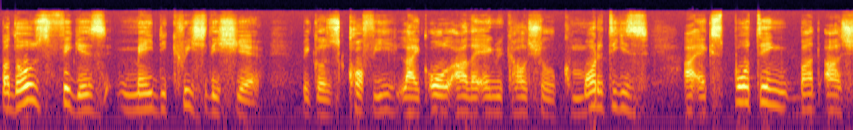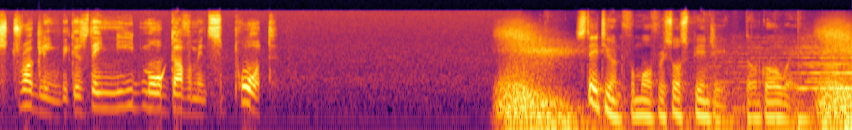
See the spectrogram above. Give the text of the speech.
But those figures may decrease this year because coffee, like all other agricultural commodities, are exporting but are struggling because they need more government support. Stay tuned for more of Resource PNG. Don't go away.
